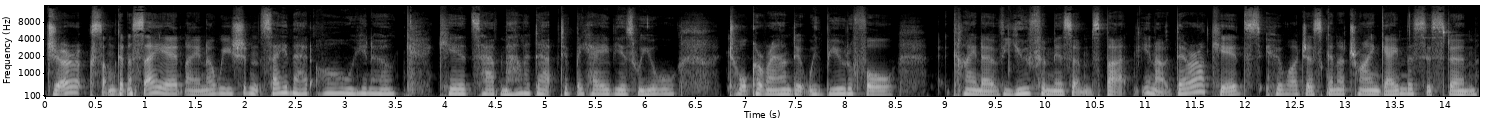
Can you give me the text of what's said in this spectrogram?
jerks. I'm going to say it. I know we shouldn't say that. Oh, you know, kids have maladaptive behaviors. We all talk around it with beautiful kind of euphemisms, but you know, there are kids who are just going to try and game the system,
